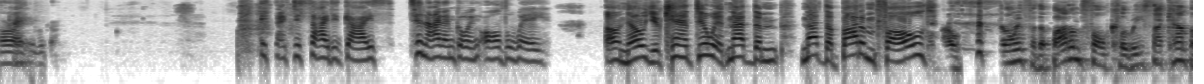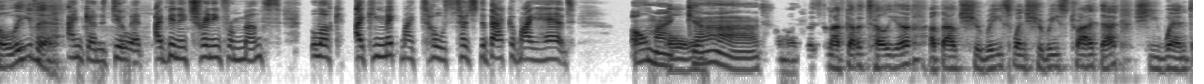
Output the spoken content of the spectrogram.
all right, Okay. here we go. If I've decided, guys, tonight I'm going all the way. Oh no, you can't do it. Not the not the bottom fold. Oh, going for the bottom fold, Clarice. I can't believe it. I'm going to do it. I've been in training for months. Look, I can make my toes touch the back of my head. Oh my Oh. god. Oh my, listen, I've got to tell you about Charisse. When Charisse tried that, she went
